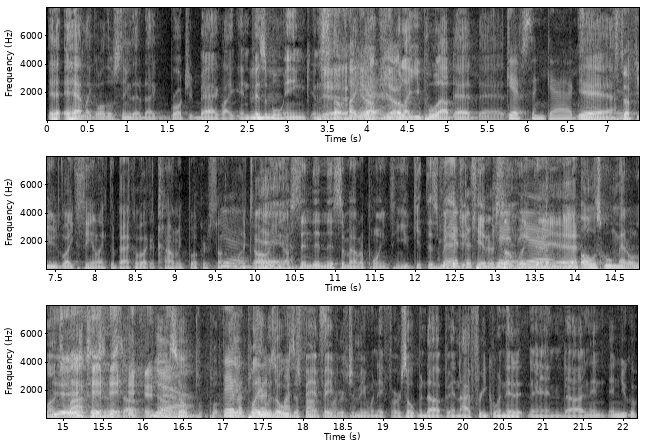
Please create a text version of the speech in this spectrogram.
It, it had like all those things that like brought you back, like invisible Mm-hmm. ink and Yeah, stuff like yeah, that. yeah. Or like you pull out that that Gifts and gags. Yeah. Stuff you like see in like the back of like a comic book or something Yeah. like oh you know send in this amount of points and you get this get magic this kit or kit, something like that yeah. yeah old school metal lunch Yeah. boxes and stuff. You know? Yeah. So pl- pl- They have play, play was always a fan favorite to me when they first opened up, and I frequented it. And uh, and and you could,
